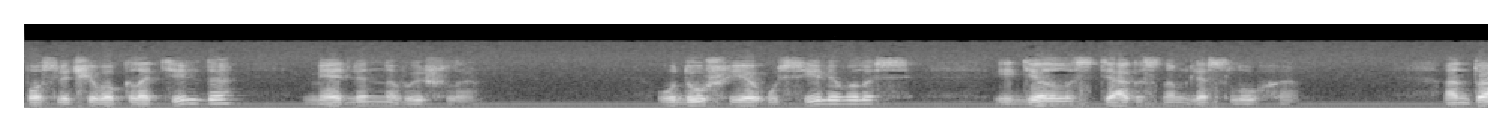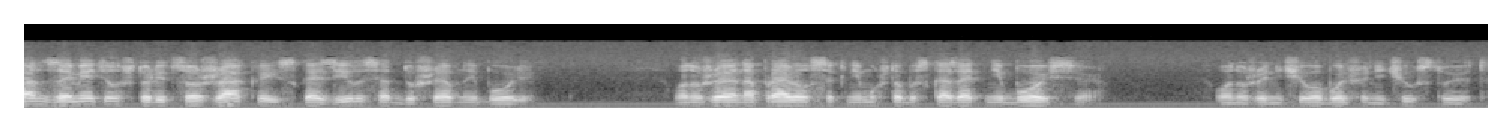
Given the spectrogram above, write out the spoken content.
после чего Клотильда медленно вышла. Удушье усиливалось и делалось тягостным для слуха. Антуан заметил, что лицо Жака исказилось от душевной боли. Он уже направился к нему, чтобы сказать «не бойся». Он уже ничего больше не чувствует.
